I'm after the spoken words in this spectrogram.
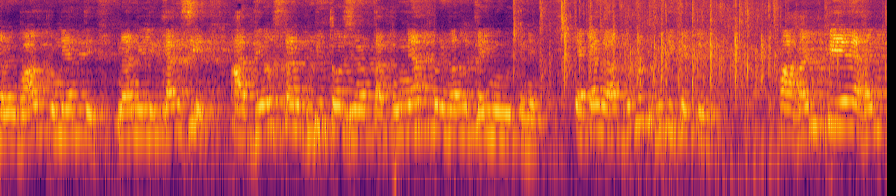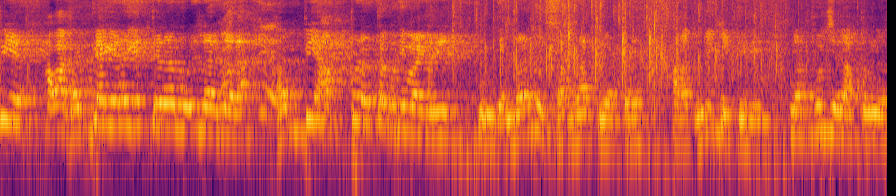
ನನಗೆ ಭಾಳ ಪುಣ್ಯ ಅಂತಿ ನಾನು ಇಲ್ಲಿ ಕರೆಸಿ, ಆ ದೇವಸ್ಥಾನ ಗುಡಿ ತೋರಿಸಿದಂಥ ಪುಣ್ಯಾತ್ಮರಿಗೆ ಮೊದಲು ಕೈ ಮುಗುತ್ತೇನೆ ಯಾಕಂದ್ರೆ ಅದ್ಭುತ ಗುಡಿ ಕಟ್ಟಿರಿ. ಆ ಹಂಪಿ ಹಂಪಿ ಅವಾಗ ಹಂಪಿಯಾಗ ಏನೋ ನಾನು ಇಲ್ಲ ಹಂಪಿ ಹಂಪಿ ಅಪ್ಪನಂತ ಗುಡಿ ಮಾಡಿರಿ. ನಿಮ್ಗೆಲ್ಲರಿಗೂ ಸಂಗಾತಿ ಹೇಳ್ತಾರೆ ಆ ಗುಡಿ ಕಟ್ಟಿರಿ. ನಮ್ಮ ಪೂಜ್ಯರ ಅಪ್ಪನ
